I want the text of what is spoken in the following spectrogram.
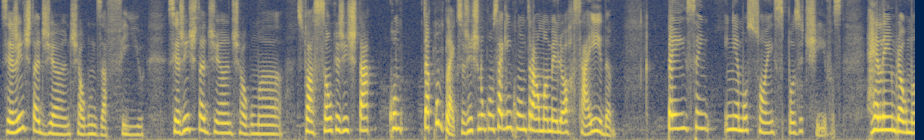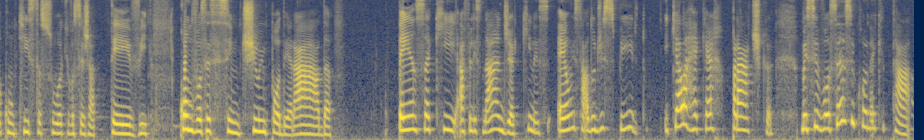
Se a gente está diante de algum desafio, se a gente está diante de alguma situação que a gente está com, tá complexo, a gente não consegue encontrar uma melhor saída, pensem em emoções positivas. Relembre alguma conquista sua que você já teve, como você se sentiu empoderada, pensa que a felicidade aqui nesse, é um estado de espírito e que ela requer prática. Mas se você se conectar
